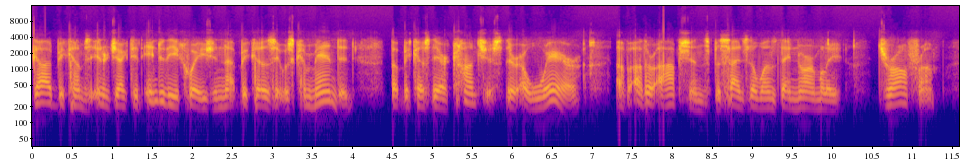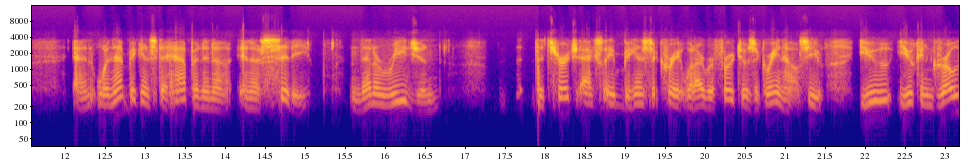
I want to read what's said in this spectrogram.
God becomes interjected into the equation not because it was commanded, but because they are conscious, they're aware of other options besides the ones they normally draw from. And when that begins to happen in a in a city and then a region, the church actually begins to create what I refer to as a greenhouse. You you you can grow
